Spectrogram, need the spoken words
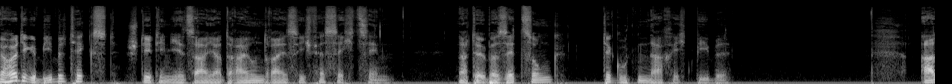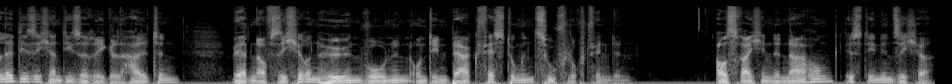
Der heutige Bibeltext steht in Jesaja 33, Vers 16, nach der Übersetzung der Guten Nachricht Bibel. Alle, die sich an diese Regel halten, werden auf sicheren Höhen wohnen und in Bergfestungen Zuflucht finden. Ausreichende Nahrung ist ihnen sicher,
